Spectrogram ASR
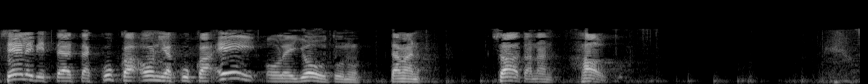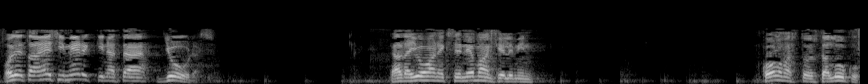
selvittää, että kuka on ja kuka ei ole joutunut tämän saatanan haltuun. Otetaan esimerkkinä tämä Juudas. Täältä Johanneksen evankeliumin 13. luku.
